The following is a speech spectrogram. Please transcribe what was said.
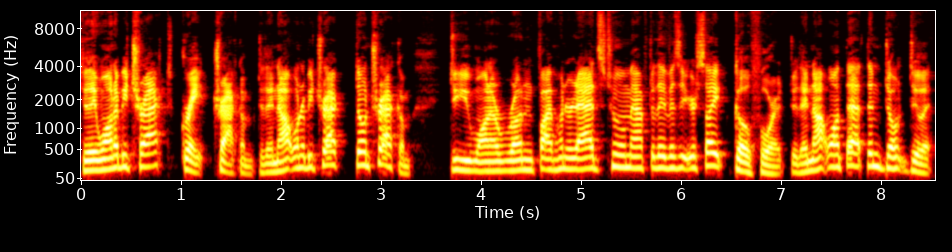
Do they want to be tracked? Great track them do they not want to be tracked? Don't track them do you want to run 500 ads to them after they visit your site? Go for it. Do they not want that? Then don't do it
